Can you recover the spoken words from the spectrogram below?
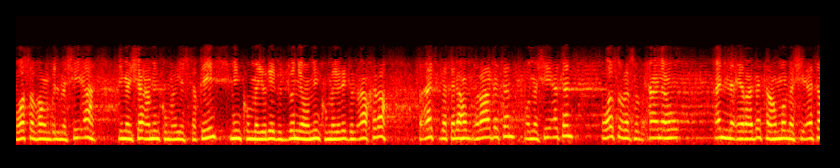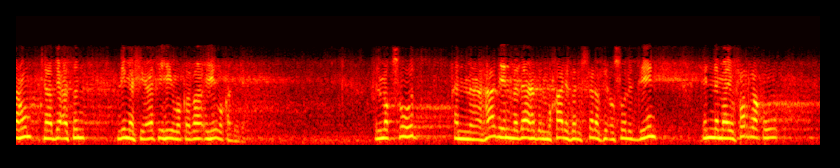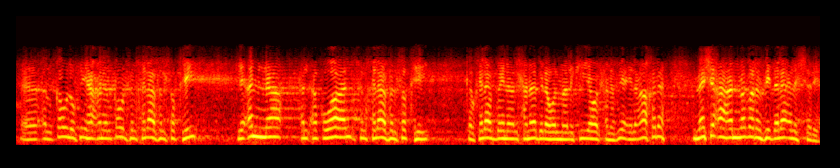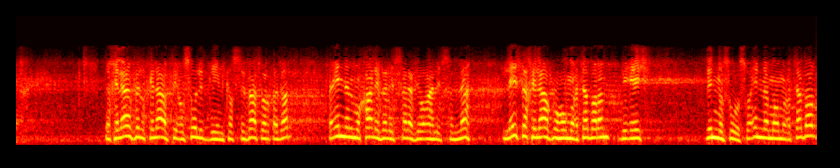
ووصفهم بالمشيئة لمن شاء منكم أن يستقيم منكم من يريد الدنيا ومنكم من يريد الآخرة فأثبت لهم إرادة ومشيئة. ووصف سبحانه أن إرادتهم ومشيئتهم تابعة لمشيئته وقضائه وقدره. المقصود أن هذه المذاهب المخالفة للسلف في أصول الدين إنما يفرق آه، القول فيها عن القول في الخلاف الفقهي لأن الأقوال في الخلاف الفقهي كالخلاف بين الحنابلة والمالكية والحنفية إلى آخره نشأ عن نظر في دلائل الشريعة بخلاف الخلاف في أصول الدين كالصفات والقدر فإن المخالف للسلف وأهل السنة ليس خلافه معتبرا بإيش؟ بالنصوص وإنما معتبر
